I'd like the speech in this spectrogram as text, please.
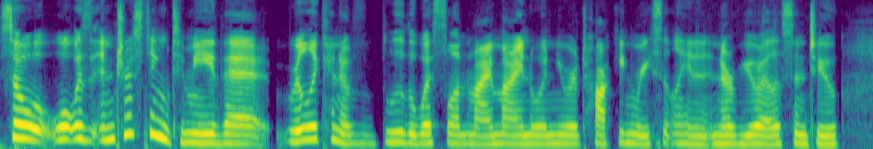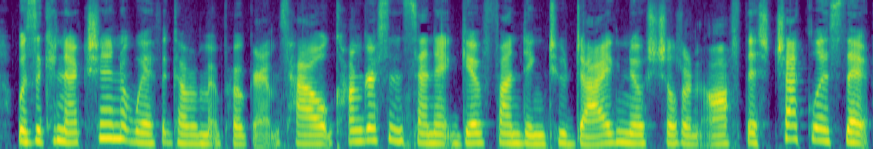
so, what was interesting to me that really kind of blew the whistle in my mind when you were talking recently in an interview I listened to was the connection with government programs, how Congress and Senate give funding to diagnose children off this checklist that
